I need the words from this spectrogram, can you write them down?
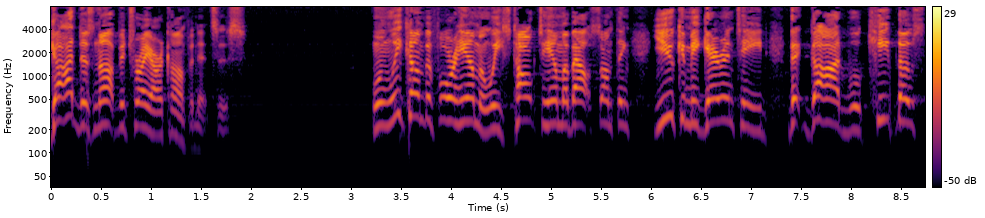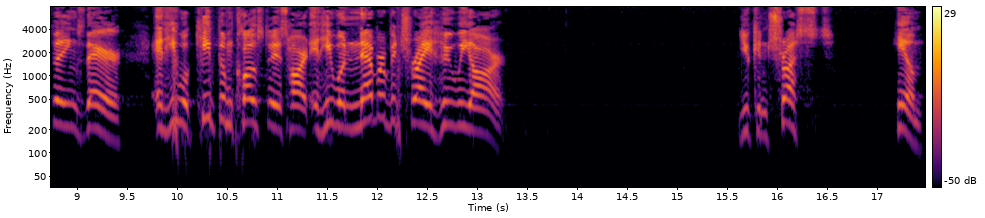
God does not betray our confidences. When we come before Him and we talk to Him about something, you can be guaranteed that God will keep those things there and He will keep them close to His heart and He will never betray who we are. You can trust him.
